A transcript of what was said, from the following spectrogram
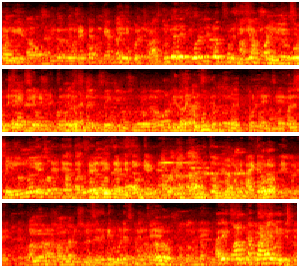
মানে আরে পাঁচটা পাড়াই দিতে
